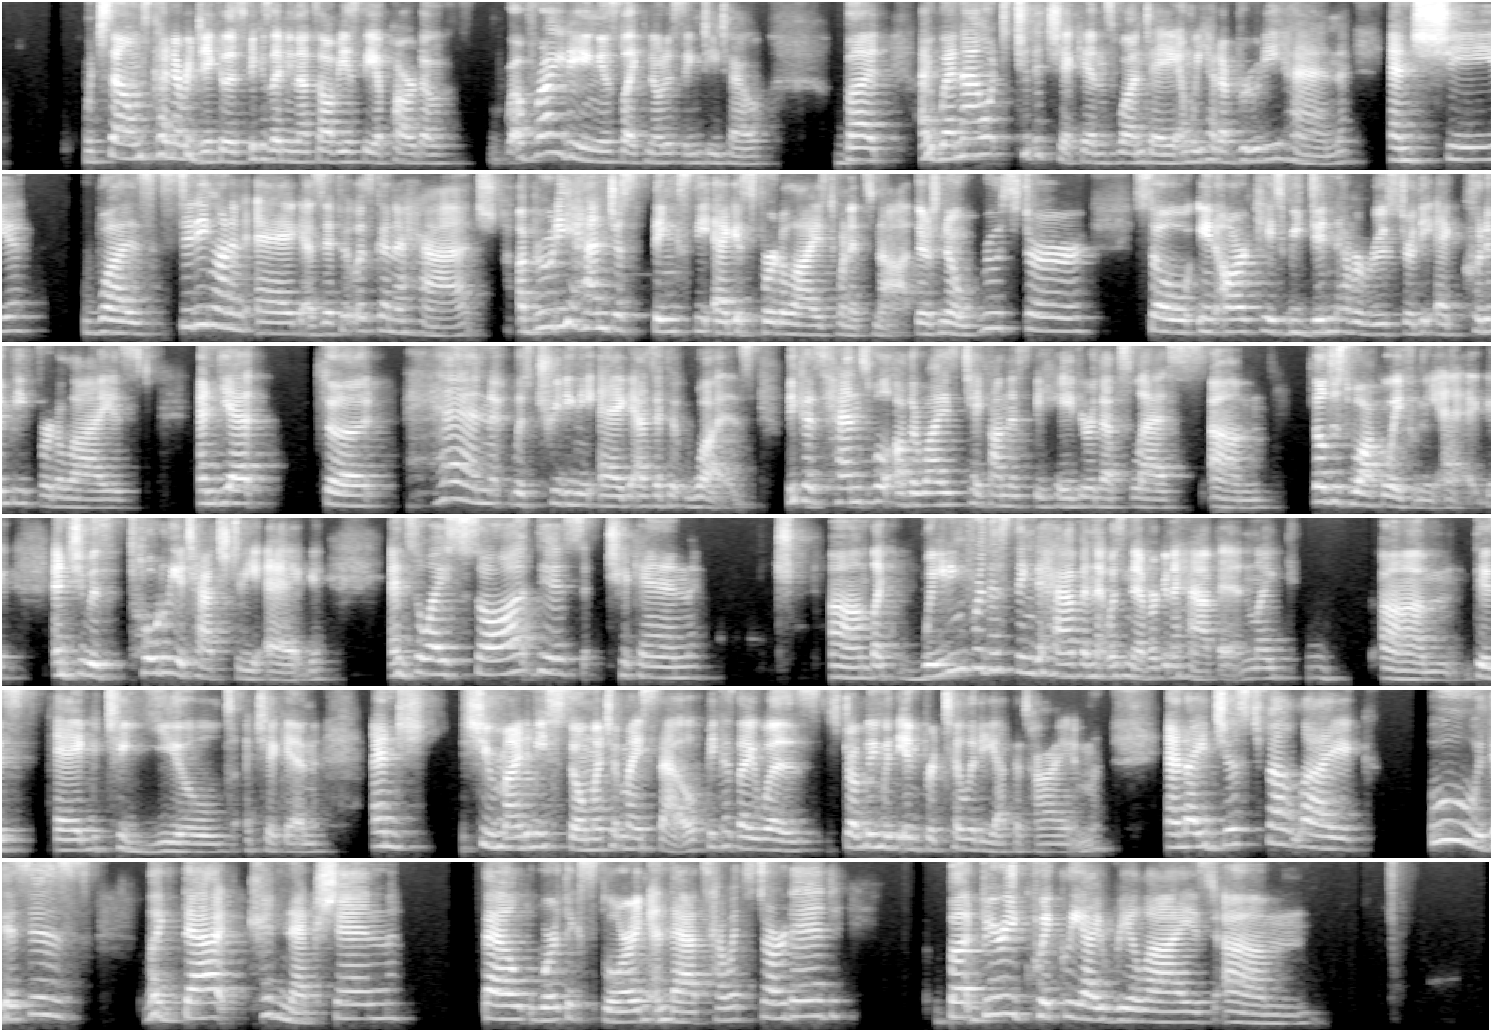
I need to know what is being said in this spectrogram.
which sounds kind of ridiculous because I mean, that's obviously a part of, of writing is like noticing detail. But I went out to the chickens one day and we had a broody hen and she was sitting on an egg as if it was going to hatch. A broody hen just thinks the egg is fertilized when it's not. There's no rooster. So in our case, we didn't have a rooster. The egg couldn't be fertilized. And yet the hen was treating the egg as if it was, because hens will otherwise take on this behavior that's less, um, they'll just walk away from the egg. And she was totally attached to the egg. And so I saw this chicken, um, like waiting for this thing to happen that was never going to happen, like um, this egg to yield a chicken. And she, she reminded me so much of myself because I was struggling with infertility at the time. And I just felt like, ooh, this is like that connection felt worth exploring and that's how it started. But very quickly i realized um,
